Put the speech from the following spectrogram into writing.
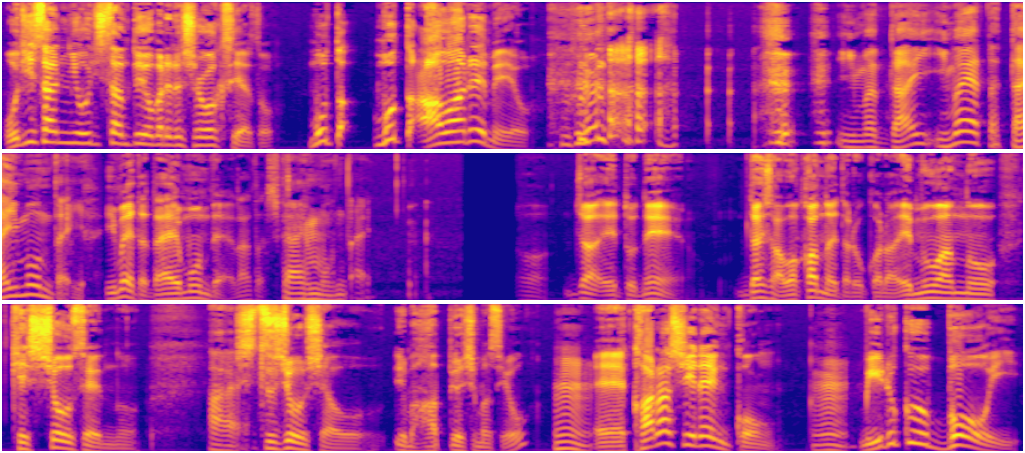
おじさんにおじさんと呼ばれる小学生やぞ。もっと、もっと哀れめよ。今大、今やったら大問題や。今やったら大問題やな、確かに。大問題。あじゃあ、えっとね、大さんわかんないだろうから、M1 の決勝戦の出場者を今発表しますよ。うん、えー、からしれんこん、うん、ミルクボーイ、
